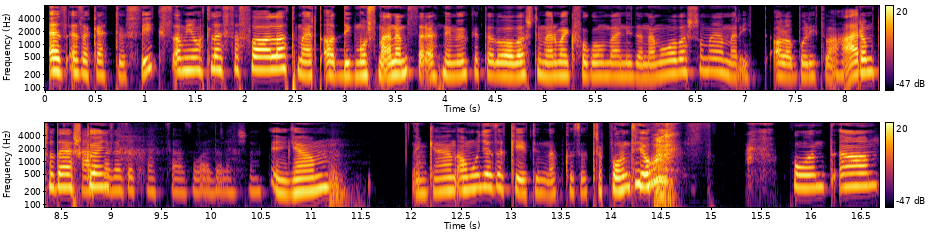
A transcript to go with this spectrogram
ez, ez a kettő fix, ami ott lesz a fa alatt, mert addig most már nem szeretném őket elolvasni, mert meg fogom venni, de nem olvasom el, mert itt alapból itt van három csodás Hát könyv. meg azok 600 oldalasak. Igen, igen, amúgy ez a két ünnep közöttre pont jó lesz. Pont, um,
